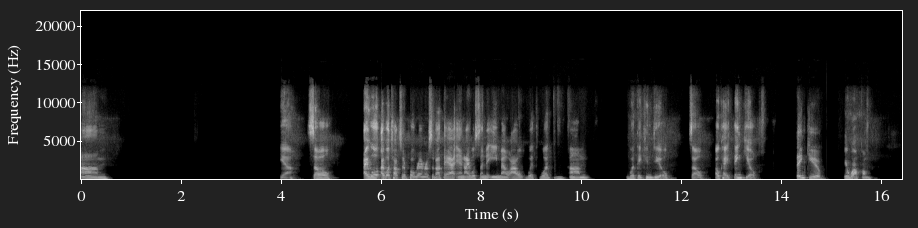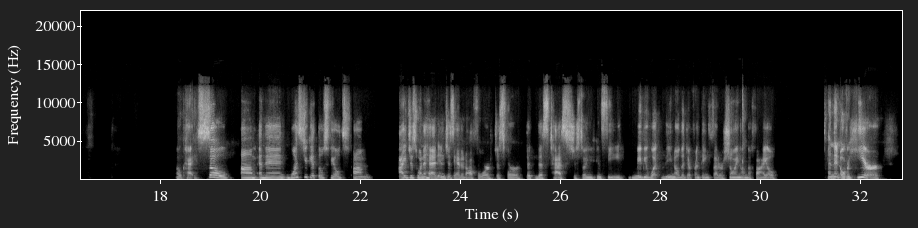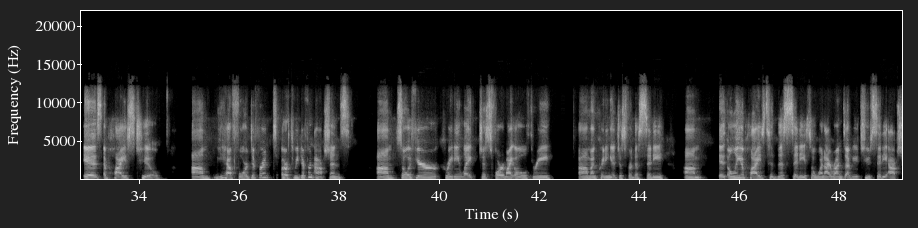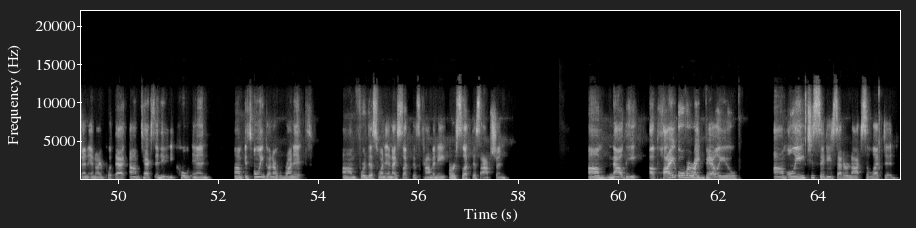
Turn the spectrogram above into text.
Um, yeah, so I will I will talk to the programmers about that and I will send an email out with what um what they can do. So okay, thank you. Thank you. You're welcome. Okay, so um, and then once you get those fields, um, I just went ahead and just added all four just for the, this test, just so you can see maybe what, you know, the different things that are showing on the file. And then over here is applies to. Um, you have four different or three different options. Um, so if you're creating like just for my 003, um, I'm creating it just for this city. Um, it only applies to this city. So when I run W2 city option and I put that um, tax entity code in, um, it's only going to run it um, for this one. And I select this combination or select this option. Um, now the apply override value um, only to cities that are not selected.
